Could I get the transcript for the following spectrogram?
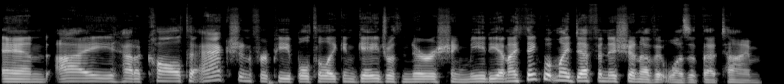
And I had a call to action for people to like engage with nourishing media. And I think what my definition of it was at that time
